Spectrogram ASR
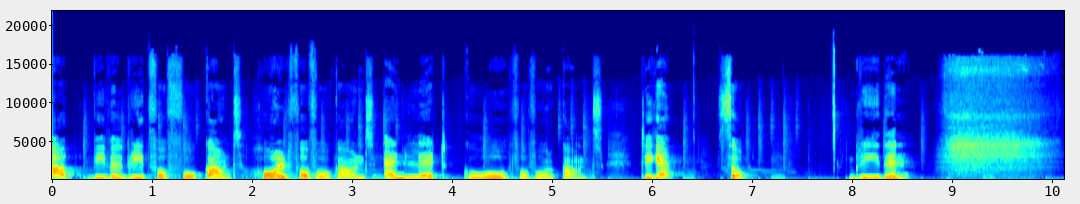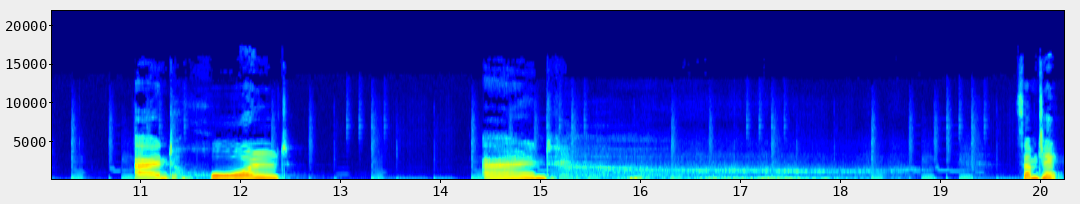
Up, we will breathe for four counts, hold for four counts, and let go for four counts. Okay? So, breathe in and hold and समझे?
